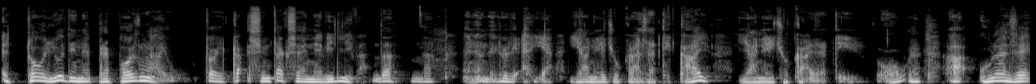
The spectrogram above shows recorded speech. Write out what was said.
E, to ljudi ne prepoznaju. To je, sintaksa je nevidljiva. Da, da. I onda ljudi, "E, ja, ja neću kazati kaj, ja neću kazati ovo, a ulaze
